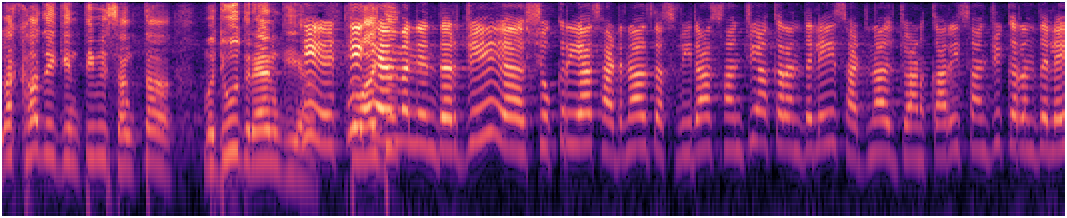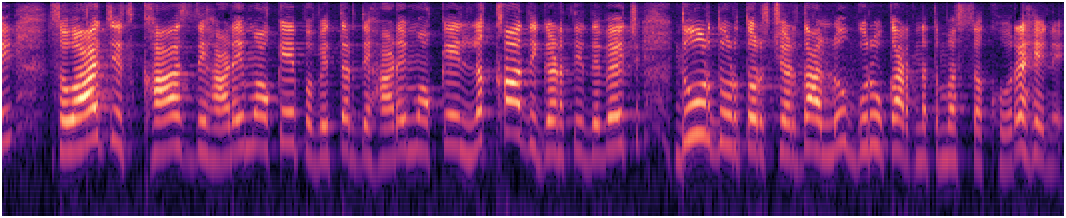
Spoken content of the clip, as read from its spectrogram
ਲੱਖਾਂ ਦੀ ਗਿਣਤੀ ਵਿੱਚ ਸੰਗਤਾਂ ਮੌਜੂਦ ਰਹਿਣਗੀਆਂ ਠੀਕ ਤੋਂ ਠੀਕ ਹੈ ਮਨਿੰਦਰ ਜੀ ਸ਼ੁਕਰੀਆ ਸਾਡੇ ਨਾਲ ਤਸਵੀਰਾਂ ਸਾਂਝੀਆਂ ਕਰਨ ਦੇ ਲਈ ਸਾਡੇ ਨਾਲ ਜਾਣਕਾਰੀ ਸਾਂਝੀ ਕਰਨ ਦੇ ਲਈ। ਸੋ ਅੱਜ ਇਸ ਖਾਸ ਦਿਹਾੜੇ ਮੌਕੇ ਪਵਿੱਤਰ ਦਿਹਾੜੇ ਮੌਕੇ ਲੱਖਾਂ ਦੀ ਗਿਣਤੀ ਦੇ ਵਿੱਚ ਦੂਰ ਦੂਰ ਤੋਂ ਸ਼ਰਧਾਲੂ ਗੁਰੂ ਘਰ ਨਤਮਸਤਕ ਹੋ ਰਹੇ ਨੇ।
